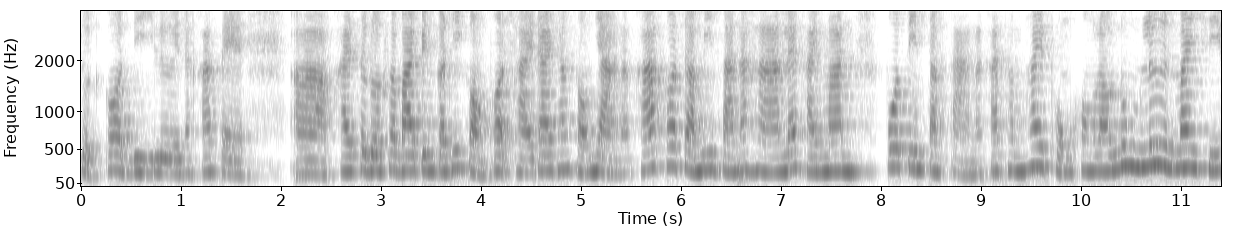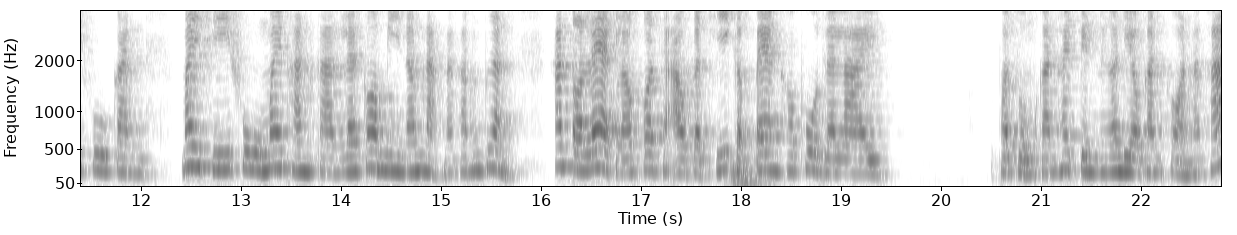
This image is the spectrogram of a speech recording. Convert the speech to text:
สดก็ดีเลยนะคะ แต่ ใครสะดวกสบายเป็นกะทิกล่องก็ใช้ได้ทั้งสองอย่างนะคะ ก็จะมีสารอาหารและไขมันโปรตีนต่างๆนะคะทำให้ผมของเรานุ่มลื่นไม่ชี้ฟูกัน ไม่ชี้ฟูไม่พันกัน และก็มีน้ำหนักนะคะเพื่อนๆ ขั้นตอนแรกเราก็จะเอากะทิกับแป้งข้าวโพดละลายผสมกันให้เป็นเนื้อเดียวกันก่อนนะคะ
